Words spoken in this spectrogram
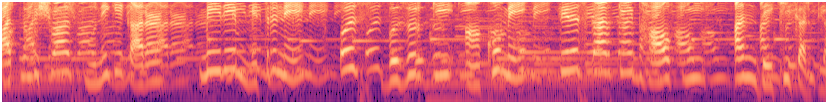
आत्मविश्वास होने के कारण मेरे मित्र ने उस बुज़ुर्ग की आँखों में तिरस्कार के भाव की अनदेखी कर दी,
